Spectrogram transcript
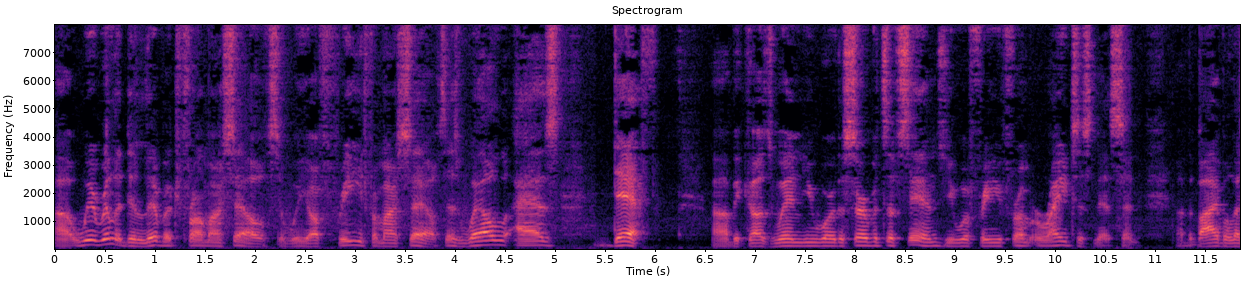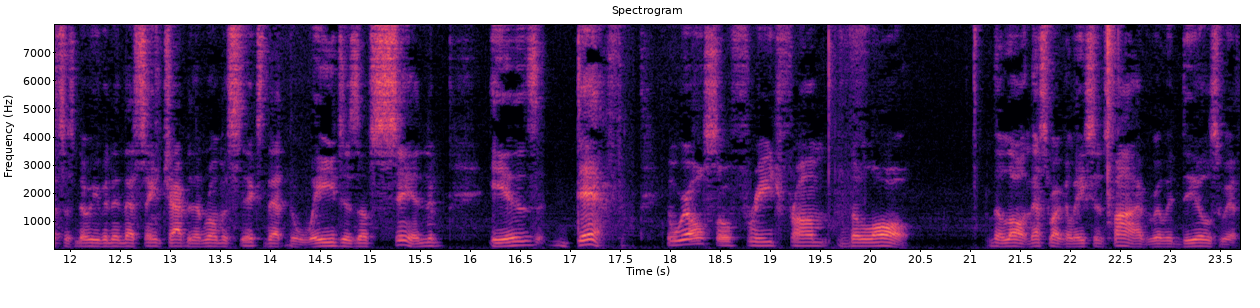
uh, we're really delivered from ourselves. We are freed from ourselves as well as death. Uh, because when you were the servants of sins, you were free from righteousness. And uh, the Bible lets us know, even in that same chapter in Romans 6, that the wages of sin is death. And we're also freed from the law the law. And that's why Galatians 5 really deals with.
